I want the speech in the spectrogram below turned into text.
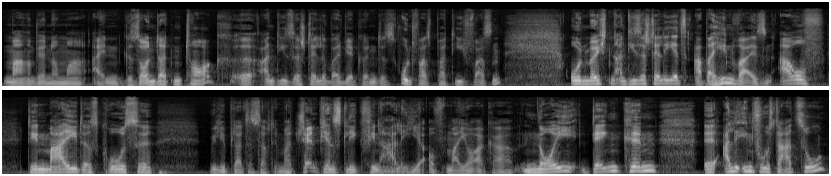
machen wir nochmal einen gesonderten Talk äh, an dieser Stelle, weil wir können das unfassbar tief fassen und möchten an dieser Stelle jetzt aber hinweisen auf den Mai, das große Willi Plattes sagt immer Champions League Finale hier auf Mallorca. Neu denken. Äh, alle Infos dazu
